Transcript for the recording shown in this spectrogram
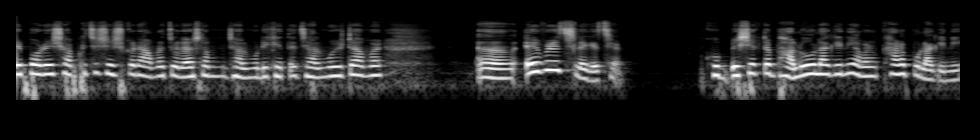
এরপরে সব কিছু শেষ করে আমরা চলে আসলাম ঝালমুড়ি খেতে। ঝালমুড়িটা আমার এভারেজ লেগেছে। খুব বেশি একটা ভালোও লাগেনি, আবার খারাপও লাগেনি।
